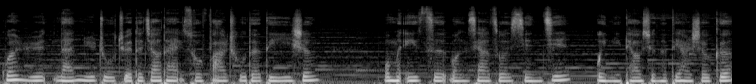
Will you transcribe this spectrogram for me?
关于男女主角的交代所发出的第一声。我们以此往下做衔接。为你挑选的第二首歌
